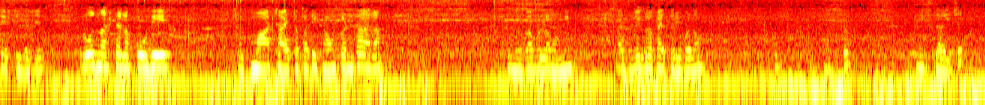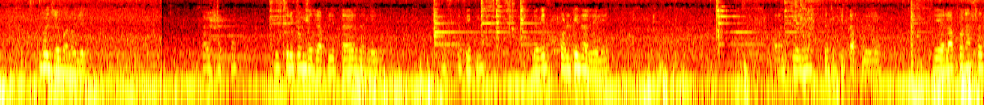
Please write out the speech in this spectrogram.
टेस्टी भजे. रोज नाश्त्याला पोहे उपमा चाय चपाती खाऊन कंटाळा आला. मुलगा बोलला मम्मी आज वेगळं काहीतरी बनव. मिक्स डाळीचे भजे बनवले. पाहू शकता. दुसरे पण भजे आपले तयार झालेले. मस्तपैकी. लगेच पलटी झालेली. कारण तेल मस्तपैकी तापलेले. तर याला पण असाच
